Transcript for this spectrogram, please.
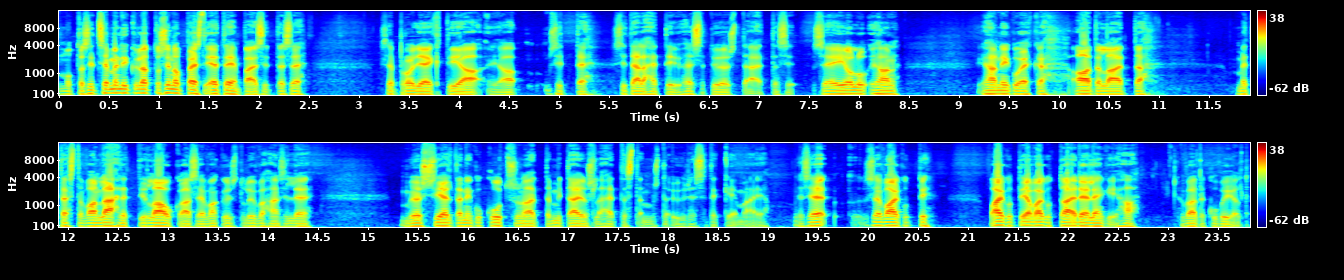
mutta sitten se meni kyllä tosi nopeasti eteenpäin sitten se, se projekti ja, ja sitten sitä lähdettiin yhdessä työstää, että se, se ei ollut ihan, ihan niin kuin ehkä ajatella, että me tästä vaan lähdettiin laukaaseen, vaan kyllä se tuli vähän silleen myös sieltä niin kuin kutsuna, että mitä jos lähdettäisiin tämmöistä yhdessä tekemään. Ja, ja se, se vaikutti, vaikutti ja vaikuttaa edelleenkin ihan hyvältä kuviolta.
